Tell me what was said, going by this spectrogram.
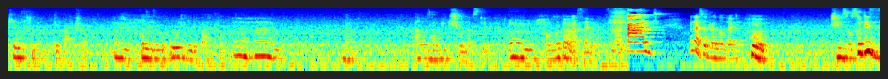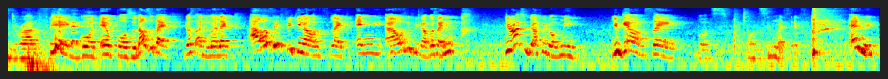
came through the bathroom Mm. because there's a hole in the bathroom. Mm-hmm. Now, I was awake, she was asleep. Mm. I was looking at my assignment. And when I saw the rat, I was like, hmm. Jesus, so this is the rat. Hey God, help us. So that's what I just mind. Like I wasn't freaking out. Like any, I wasn't freaking out because I knew the rat should be afraid of me. You get what I'm saying? But I was deceiving myself. anyway,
